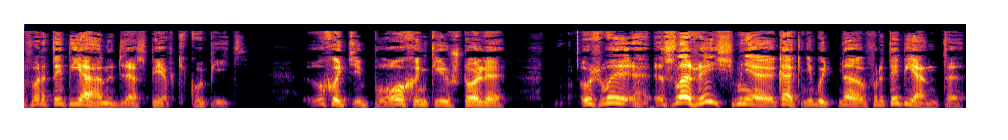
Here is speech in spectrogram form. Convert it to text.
фортепиано для спевки купить. Хоть и плохонькие, что ли. Уж вы сложитесь мне как-нибудь на фортепиано-то.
